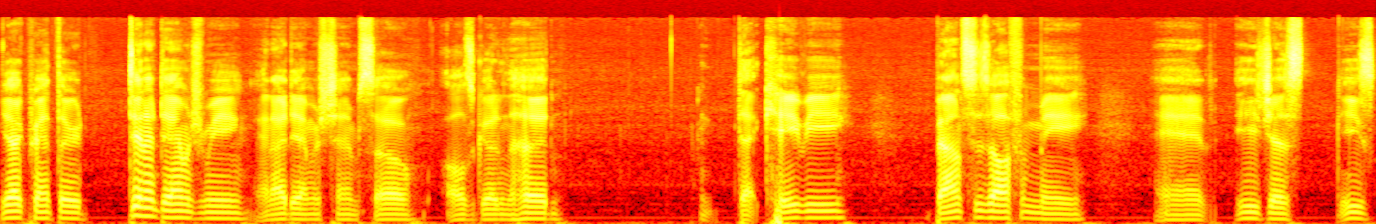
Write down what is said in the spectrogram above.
Jagdpanther didn't damage me, and I damaged him, so all's good in the hood. That KV bounces off of me, and he just, he's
